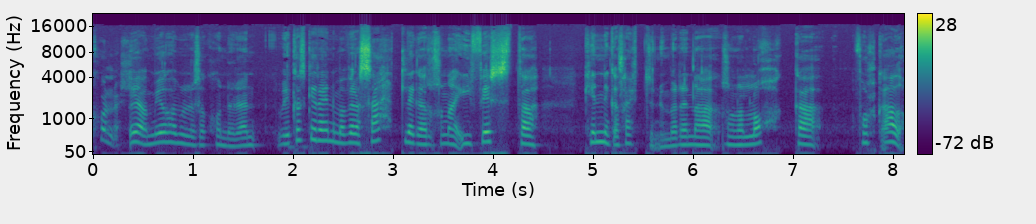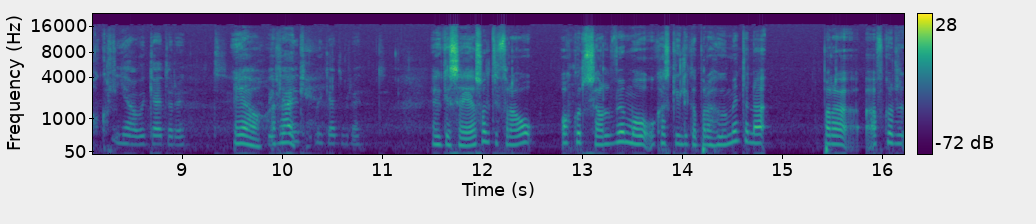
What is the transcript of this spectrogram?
konur. já, mjög höfnulegsa konur, en við kannski reynum að vera settlegar svona í fyrsta kynningaþættunum, að reyna svona að lokka fólk að okkur. Já, við gætum reynd. Já, Við, er það gæt, ekki? við gætum reynd. Ef ekki að segja svolítið frá okkur sjálfum og, og kannski líka bara hugmyndina, bara af hverju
